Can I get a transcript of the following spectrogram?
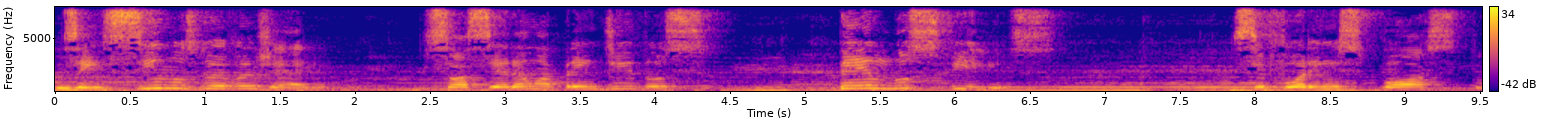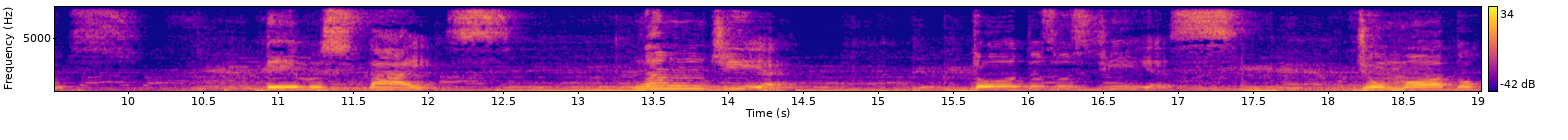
Os ensinos do Evangelho só serão aprendidos pelos filhos se forem expostos pelos pais, não um dia, todos os dias, de um modo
